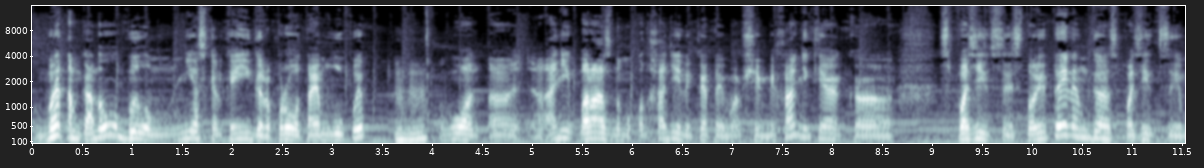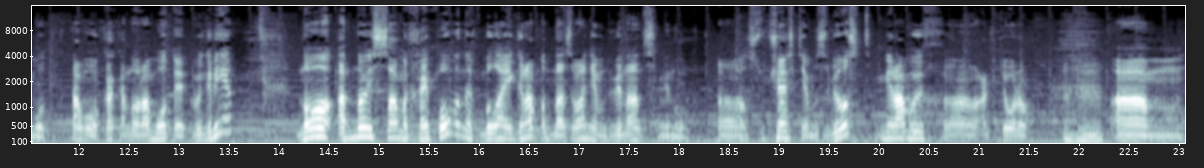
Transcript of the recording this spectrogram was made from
в этом году было несколько игр про таймлупы. Угу. Вот, э, они по-разному подходили к этой вообще механике, к, с позиции сторителлинга, с позиции вот того, как оно работает в игре. Но одной из самых хайпованных была игра под названием 12 минут э, с участием звезд мировых э, актеров. Uh-huh. Эм,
